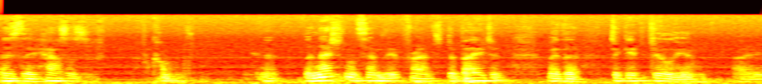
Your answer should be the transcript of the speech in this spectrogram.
as the Houses of Commons. Know, the National Assembly of France debated whether to give Julian a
